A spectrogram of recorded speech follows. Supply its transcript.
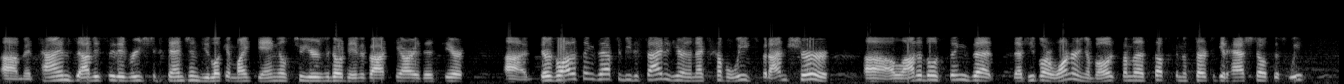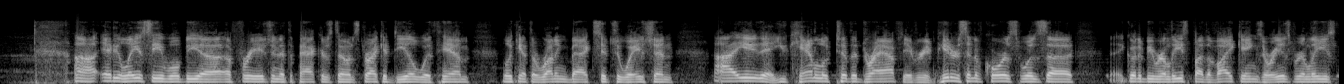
Um, at times, obviously, they've reached extensions. You look at Mike Daniels two years ago, David Bakhtiari this year. Uh, there's a lot of things that have to be decided here in the next couple weeks, but I'm sure uh, a lot of those things that that people are wondering about, some of that stuff's going to start to get hashed out this week. Uh, Eddie Lacy will be a, a, free agent if the Packers don't strike a deal with him. Looking at the running back situation, uh, you, you, can look to the draft. Adrian Peterson, of course, was uh, going to be released by the Vikings or is released.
